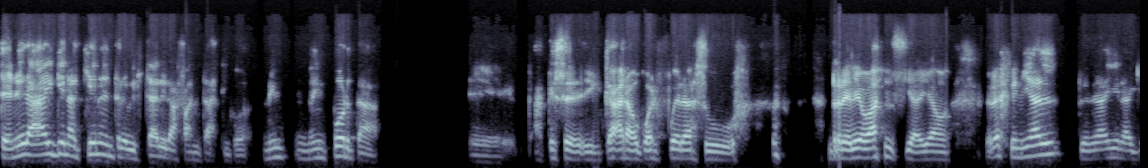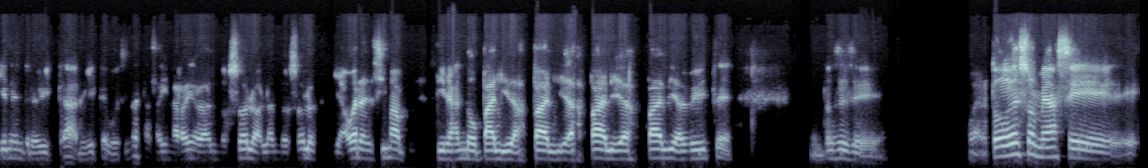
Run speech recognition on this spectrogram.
tener a alguien a quien entrevistar era fantástico. No, importa eh, a qué se dedicara o cuál fuera su relevancia, digamos. Era genial tener a alguien a quien entrevistar, ¿viste? Porque si no estás ahí en la radio hablando solo, hablando solo, y ahora encima tirando pálidas, pálidas, pálidas, pálidas, ¿viste? Entonces, eh, bueno, todo eso me hace eh,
